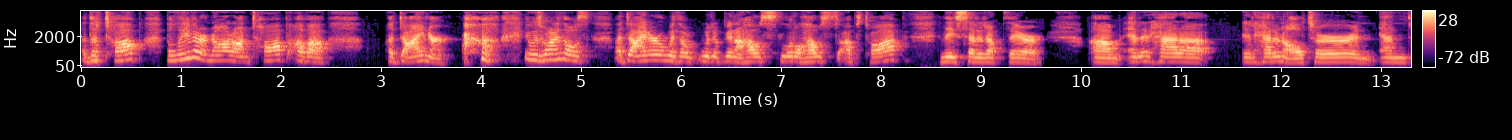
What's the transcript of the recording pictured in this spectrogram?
At the top believe it or not on top of a a diner. It was one of those a diner with a would have been a house little house up top and they set it up there. Um, and it had a it had an altar and and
